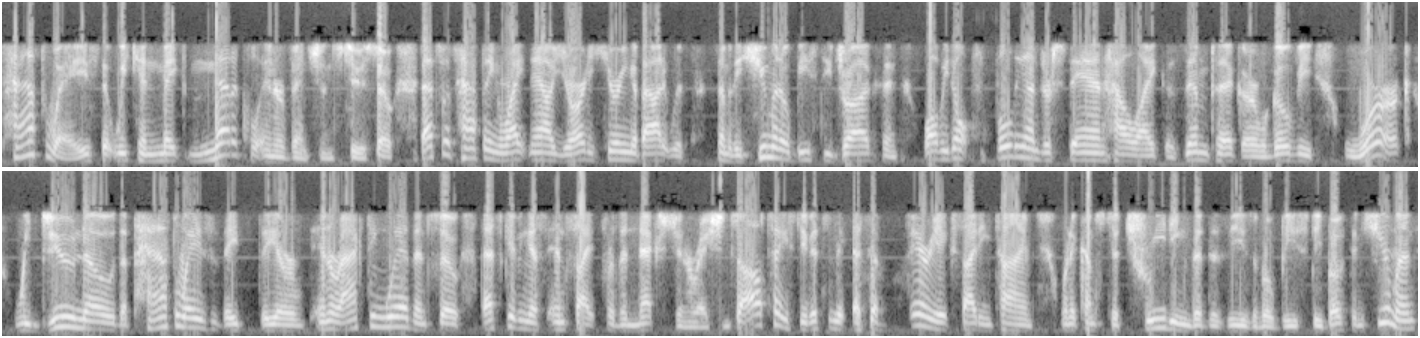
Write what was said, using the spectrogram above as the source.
pathways that we can make medical interventions to. So that's what's happening right now. You're already hearing about it with some of the human obesity drugs. And while we don't fully understand how like Ozempic or Wegovy work, we do know the pathways that they, they are interacting with. And so that's giving us insight for the next generation. So I'll tell you, Steve, it's, an, it's a very exciting time when it comes to treating the disease of obesity, both in humans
